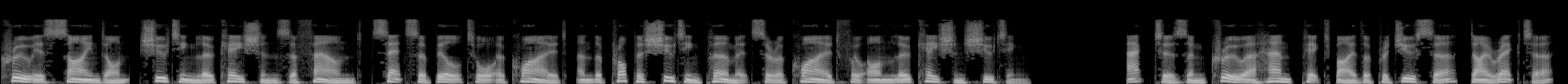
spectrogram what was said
crew is signed on, shooting locations are found, sets are built or acquired, and the proper shooting permits are acquired for on-location shooting. Actors and crew are hand-picked by the producer, director,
